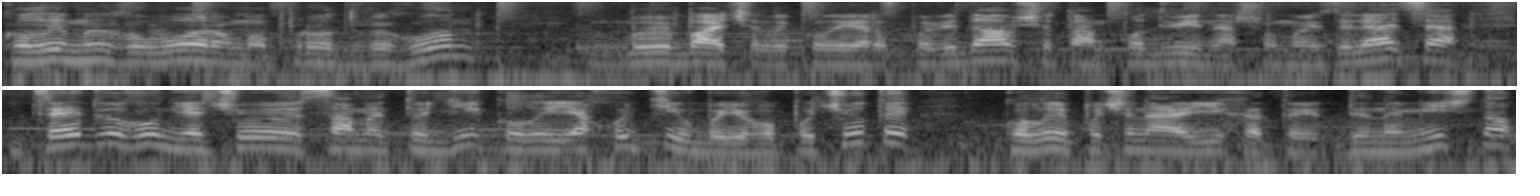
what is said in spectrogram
коли ми говоримо про двигун, ви бачили, коли я розповідав, що там подвійна шумоізоляція. Цей двигун я чую саме тоді, коли я хотів би його почути, коли починаю їхати динамічно,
